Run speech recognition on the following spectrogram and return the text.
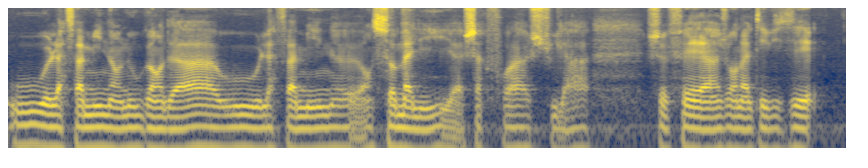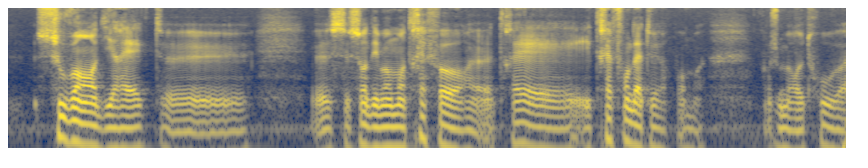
ou la famine en Ouganda, ou la famine euh, en Somalie. À chaque fois, je suis là, je fais un journal télévisé, souvent en direct. ce sont des moments très forts très, et très fondateurs pour moi. Quand je me retrouve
